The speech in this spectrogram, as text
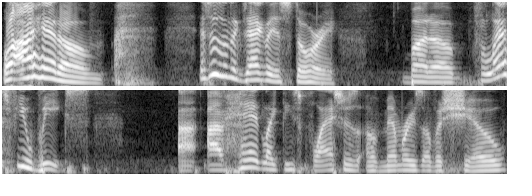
Well, I had um. This isn't exactly a story, but uh, for the last few weeks, I, I've had like these flashes of memories of a show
